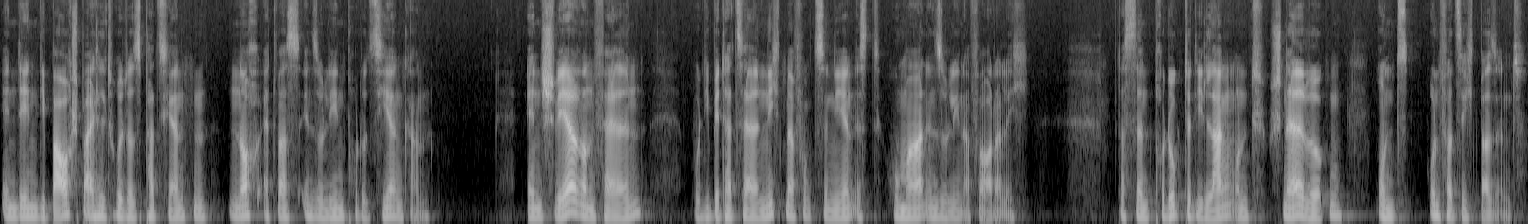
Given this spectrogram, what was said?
in denen die Bauchspeicheldrüse des Patienten noch etwas Insulin produzieren kann. In schwereren Fällen wo die Beta-Zellen nicht mehr funktionieren, ist Humaninsulin erforderlich. Das sind Produkte, die lang und schnell wirken und unverzichtbar sind.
